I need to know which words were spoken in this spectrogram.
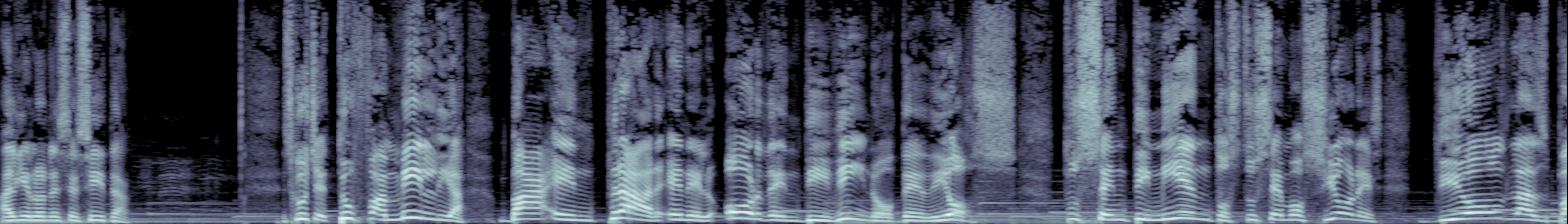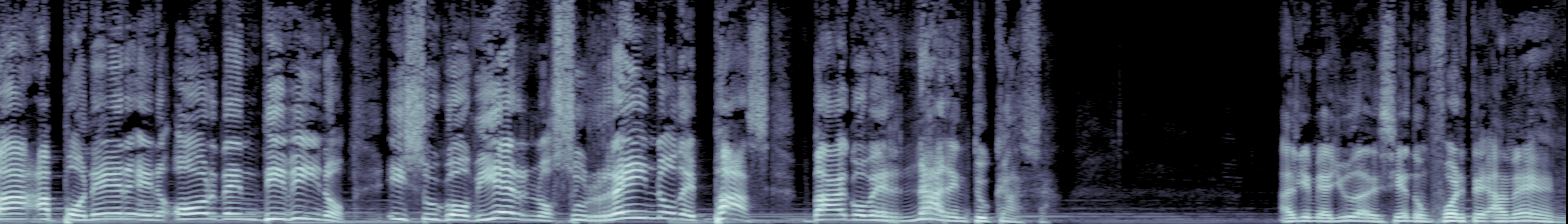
¿Alguien lo necesita? Escuche, tu familia va a entrar en el orden divino de Dios tus sentimientos, tus emociones, Dios las va a poner en orden divino y su gobierno, su reino de paz va a gobernar en tu casa. Alguien me ayuda diciendo un fuerte amén.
